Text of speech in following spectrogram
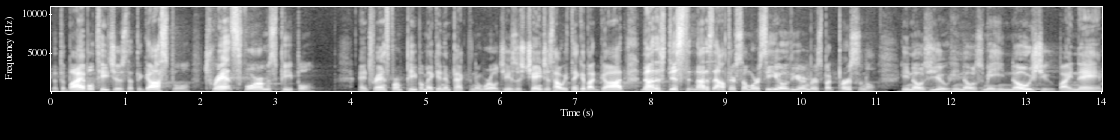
that the Bible teaches that the gospel transforms people and transform people, make an impact in the world. Jesus changes how we think about God, not as distant, not as out there somewhere, CEO of the universe, but personal. He knows you, He knows me, He knows you by name.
